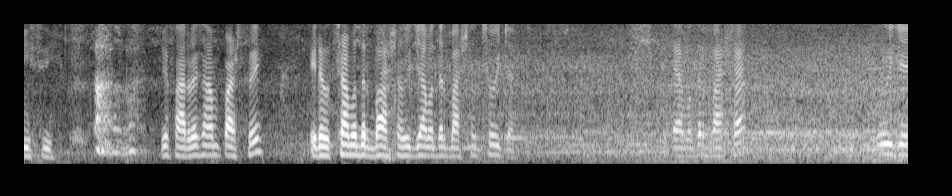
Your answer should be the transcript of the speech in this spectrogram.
নিছি। যে ফার্মেস আম পারছে এটা হচ্ছে আমাদের বাসা ওই যে আমাদের বাসা হচ্ছে ওইটা। এটা আমাদের বাসা। ওই যে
